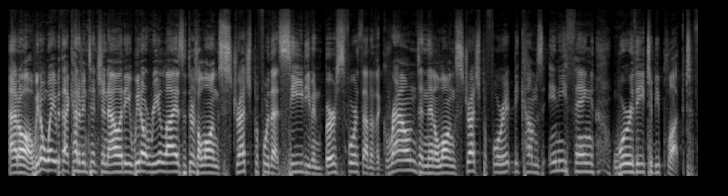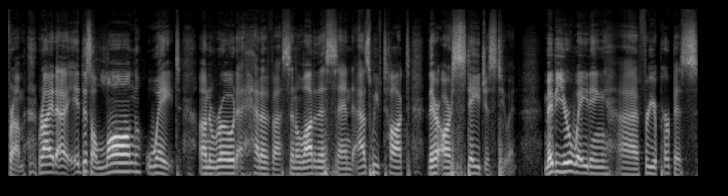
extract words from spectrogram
at all. We don't wait with that kind of intentionality. We don't realize that there's a long stretch before that seed even bursts forth out of the ground, and then a long stretch before it becomes anything worthy to be plucked from, right? Uh, it, there's a long wait on the road ahead of us. And a lot of this, and as we've talked, there are stages to it. Maybe you're waiting uh, for your purpose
